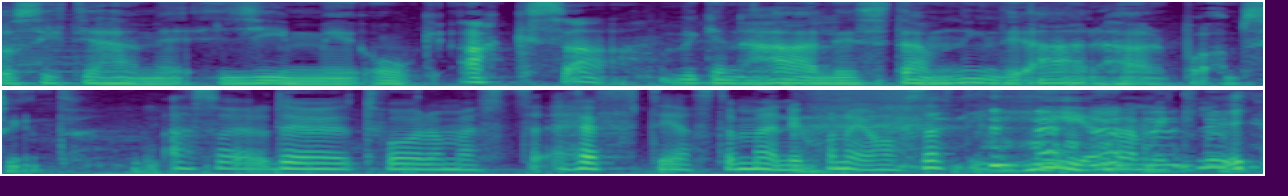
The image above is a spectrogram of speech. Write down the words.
Då sitter jag här med Jimmy och Axa. Vilken härlig stämning det är här på Absint. Alltså det är två av de mest häftigaste människorna jag har sett i hela mitt liv.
